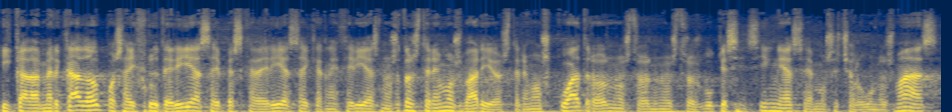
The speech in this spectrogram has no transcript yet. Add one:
Y cada mercado, pues hay fruterías, hay pescaderías, hay carnicerías. Nosotros tenemos varios, tenemos cuatro, nuestros, nuestros buques insignias, hemos hecho algunos más.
